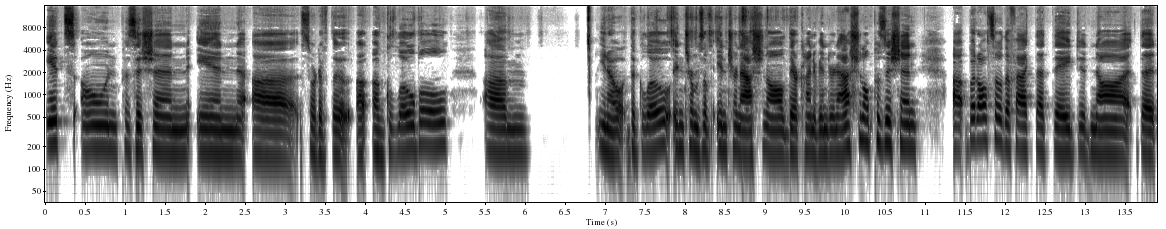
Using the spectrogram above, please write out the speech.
its own position in uh, sort of the a, a global, um, you know, the glow in terms of international, their kind of international position, uh, but also the fact that they did not that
